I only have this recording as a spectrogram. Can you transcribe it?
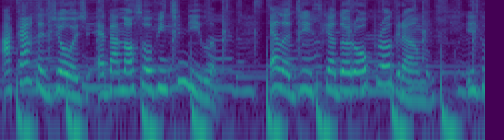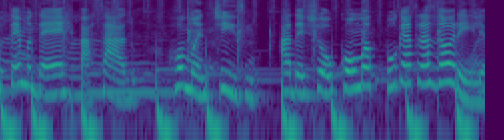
A carta de hoje é da nossa ouvinte Nila. Ela diz que adorou o programa e que o tema DR passado, romantismo, a deixou com uma pulga atrás da orelha.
